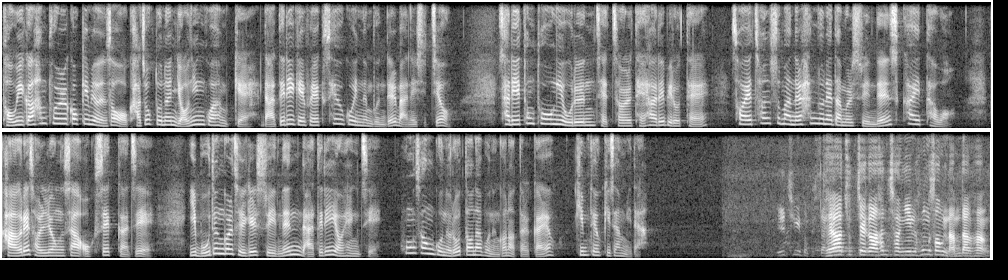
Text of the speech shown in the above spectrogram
더위가 한풀 꺾이면서 가족 또는 연인과 함께 나들이 계획 세우고 있는 분들 많으시죠? 살이 통통이 오른 제철 대하를 비롯해 서해 천수만을 한눈에 담을 수 있는 스카이타워, 가을의 전령사 억새까지 이 모든 걸 즐길 수 있는 나들이 여행지 홍성군으로 떠나보는 건 어떨까요? 김태욱 기자입니다. 대하 축제가 한창인 홍성 남당항.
